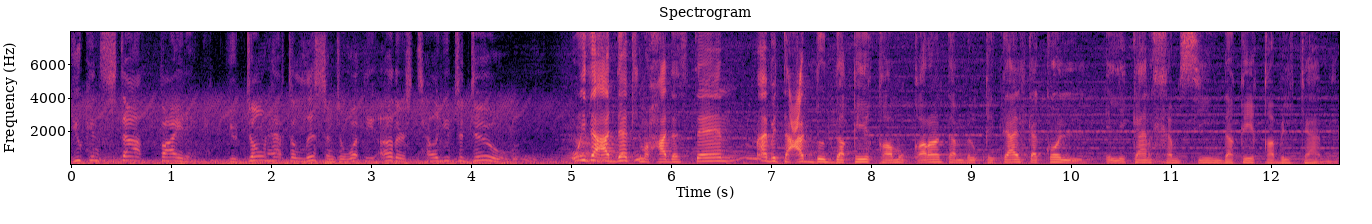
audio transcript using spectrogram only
You can stop fighting. You don't have to listen to what the others tell you to do. وإذا عديت المحادثتين ما بتعدوا الدقيقة مقارنة بالقتال ككل اللي كان 50 دقيقة بالكامل.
